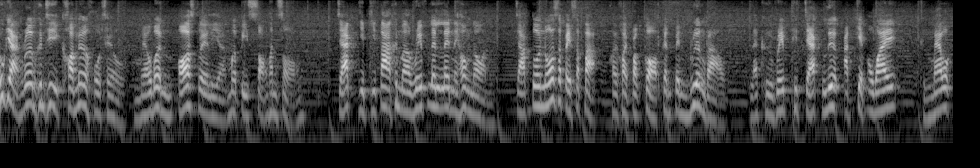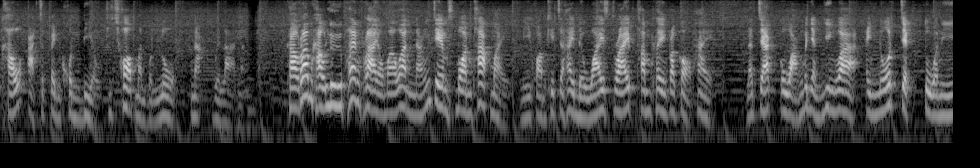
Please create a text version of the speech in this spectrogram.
ทุกอย่างเริ่มขึ้นที่ Corner Hotel เมลเบิร์นออสเตรเลียเมื่อปี 2002 แจ็คหยิบกีตาร์ขึ้นมาริฟเล่น ๆ ในห้องนอน จากตัวโน้ตสเปซสปะค่อยๆ ประกอบกันเป็นเรื่องราว และคือริฟที่แจ็คเลือกอัดเก็บเอาไว้ ถึงแม้ว่าเขาอาจจะเป็นคนเดียวที่ชอบมันบนโลกณเวลานั้น ข่าวร่ำข่าวลือแพร่งพรายออกมาว่าหนังเจมส์บอนด์ภาคใหม่ มีความคิดจะให้ The White Stripe ทำเพลงประกอบให้ และแจ็คก็หวังเป็นอย่างยิ่งว่าไอ้โน้ตเจ็ตัวนี้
